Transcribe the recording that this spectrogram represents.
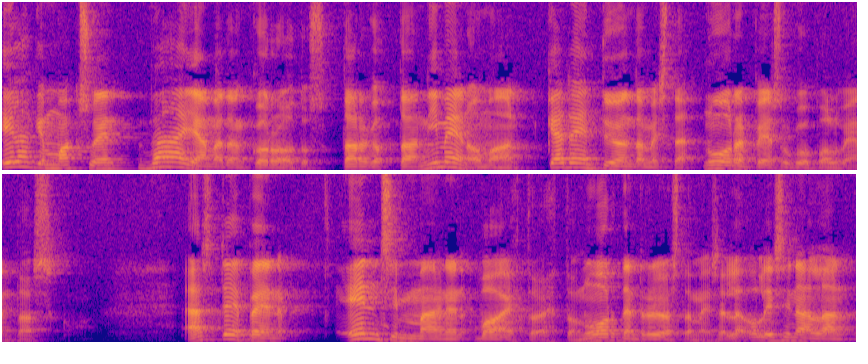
eläkemaksujen vääjäämätön korotus tarkoittaa nimenomaan käden työntämistä nuorempien sukupolvien taskuun. SDPn Ensimmäinen vaihtoehto nuorten ryöstämiselle oli sinällään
